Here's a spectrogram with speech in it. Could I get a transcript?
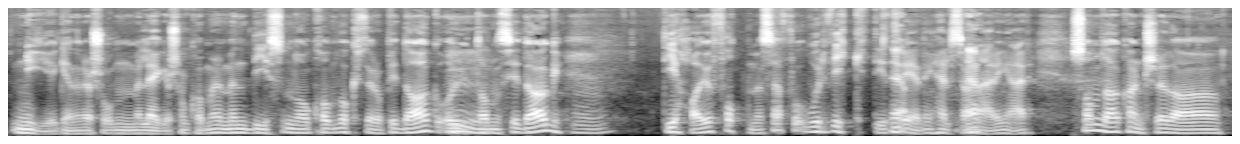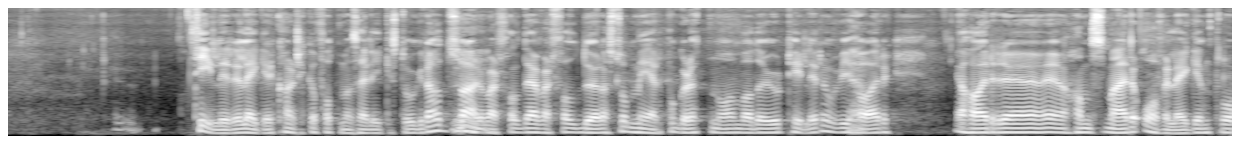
nye generasjonen med leger som kommer, men de som nå kom, vokser opp i dag og utdannes i dag, de har jo fått med seg hvor viktig trening, helse og ernæring er. Som da kanskje da tidligere leger kanskje ikke har fått med seg i like stor grad. Så er det, i hvert fall, det er i hvert fall døra står mer på gløtt nå enn hva det har gjort tidligere. Og vi har, jeg har eh, han som er overlegen på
